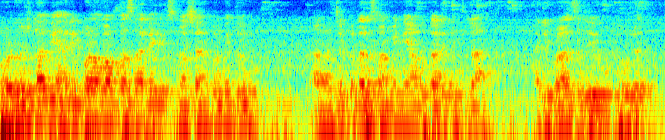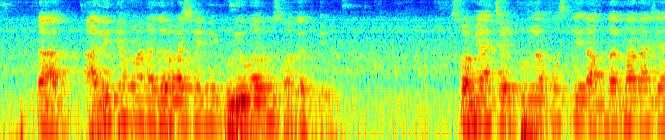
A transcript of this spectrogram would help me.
भडोजला बी हरिपाळ वापस आले स्मशानभूमीतून. चक्रधर स्वामींनी अवतार घेतला हरिपाळाचं देव ठेवलं तर आले तेव्हा नगरवासियांनी गुढी उभारून स्वागत केलं. स्वामी अचलपूरला पोचले रामदाना राजा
